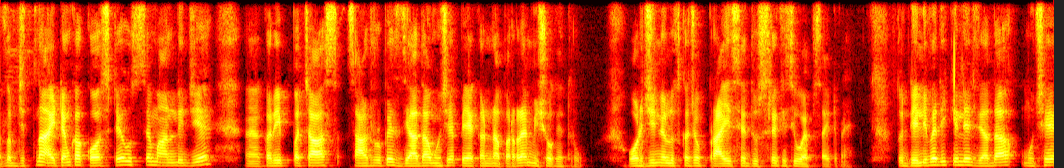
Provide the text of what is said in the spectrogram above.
मतलब जितना आइटम का कॉस्ट है, उससे मान लीजिए करीब पचास, साठ रुपये ज़्यादा मुझे पे करना पड़ रहा है मीशो के थ्रू। ओरिजिनल उसका जो प्राइस है दूसरे किसी वेबसाइट में। तो डिलीवरी के लिए ज़्यादा मुझे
